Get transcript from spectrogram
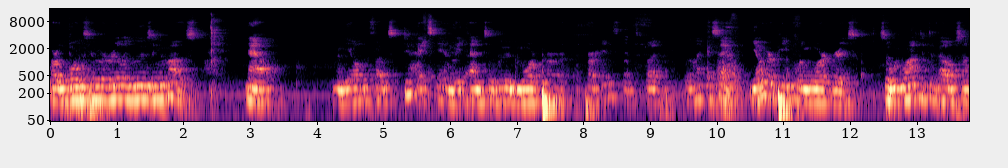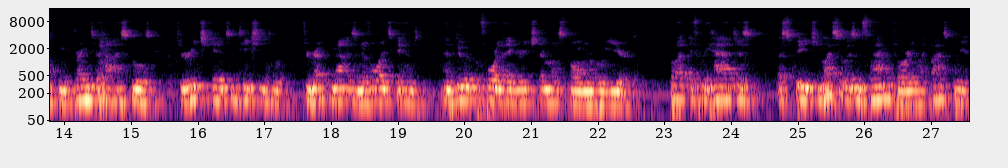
are the ones who are really losing the most. Now, when the older folks do get scammed, they tend to lose more per, per instance. But, but like I said, younger people are more at risk. So we want to develop something to bring to high schools to reach kids and teach them to, to recognize and avoid scams and do it before they reach their most vulnerable years. But if we had just a speech, unless it was inflammatory like last week,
